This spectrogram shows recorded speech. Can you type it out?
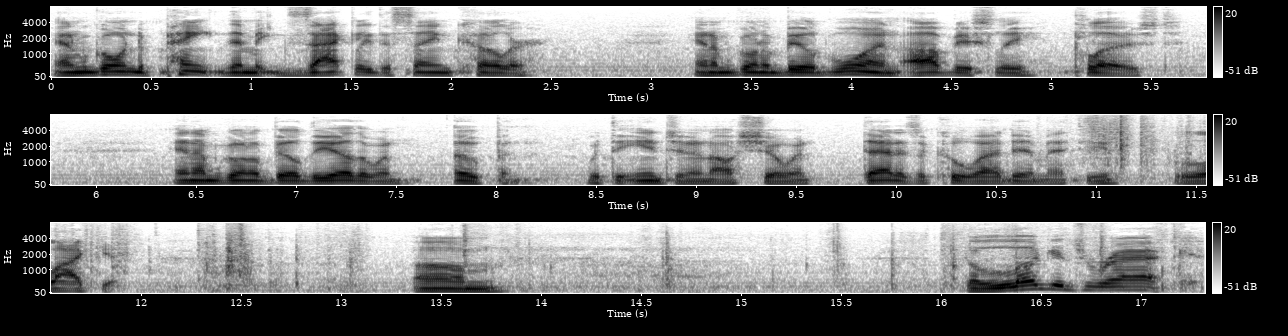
And I'm going to paint them exactly the same color. And I'm going to build one, obviously, closed. And I'm going to build the other one open with the engine and all showing. That is a cool idea, Matthew. Like it. Um, the luggage rack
